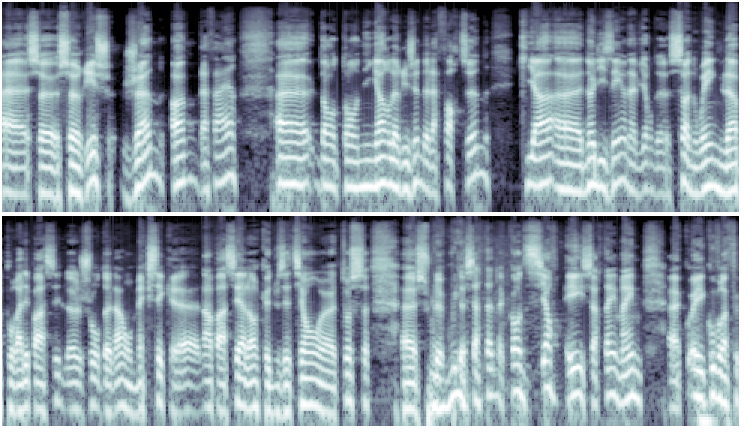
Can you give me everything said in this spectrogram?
euh, ce, ce, riche jeune homme d'affaires dont on ignore l'origine de la fortune qui a euh, nolisé un avion de Sunwing là pour aller passer le jour de l'an au Mexique euh, l'an passé alors que nous étions euh, tous euh, sous le coup de certaines conditions et certains même couvre-feu.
